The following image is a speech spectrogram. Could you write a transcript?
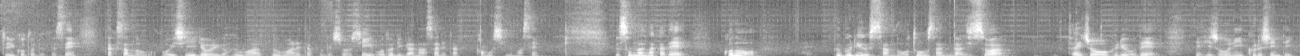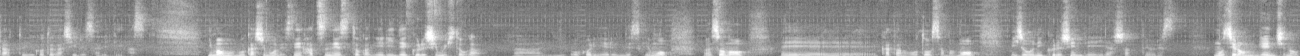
ということでですねたくさんの美味しい料理が踏ま,踏まれたことでしょうし踊りがなされたかもしれません。そんな中でこのプブリウスさんのお父さんが実は体調不良で非常に苦しんでいたということが記されています。今も昔もですね発熱とか下痢で苦しむ人が起こり得るんですけどもその、え方のお父様も非常に苦しんでいらっしゃったようです。もちろん現地の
